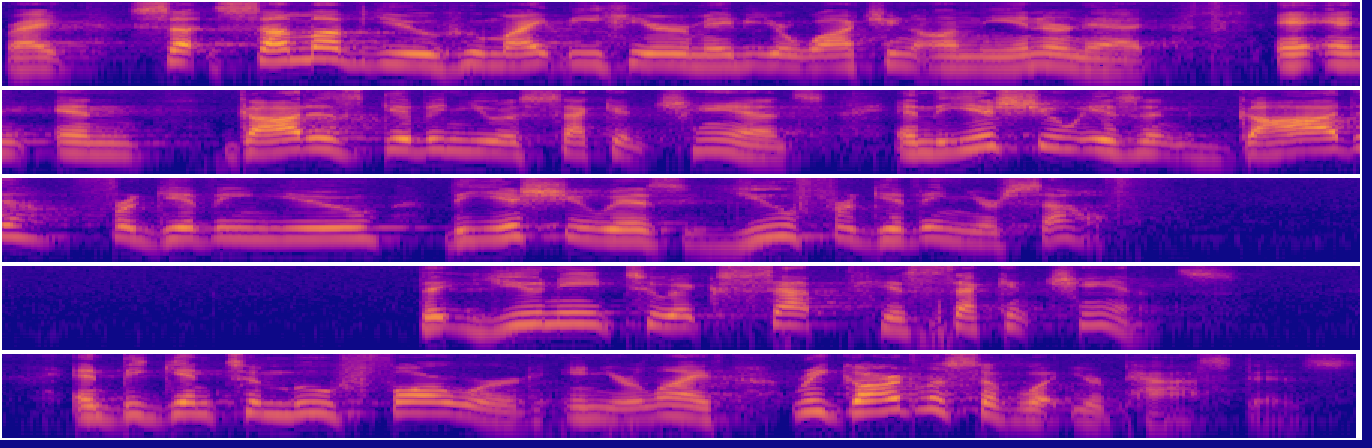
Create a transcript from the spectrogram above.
Right? So, some of you who might be here, maybe you're watching on the internet, and, and, and God has given you a second chance. And the issue isn't God forgiving you, the issue is you forgiving yourself. That you need to accept his second chance and begin to move forward in your life, regardless of what your past is,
